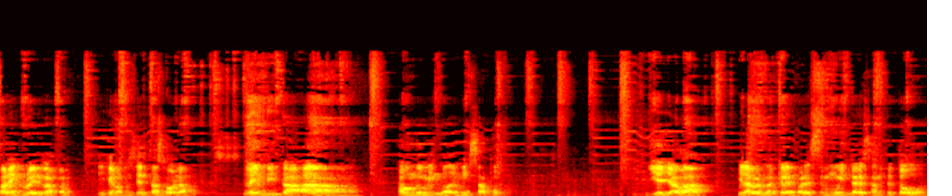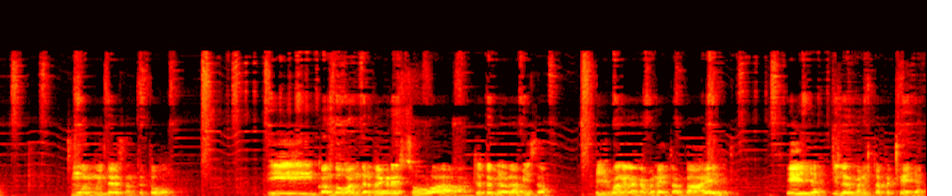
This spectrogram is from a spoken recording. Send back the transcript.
para incluirla, pues, y que no se sienta sola, la invita a, a un domingo de misa, pues. Y ella va, y la verdad es que le parece muy interesante todo. Muy, muy interesante todo. Y cuando van de regreso a. Ya terminó la misa, ellos van en la camioneta, va él, ella y la hermanita pequeña,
